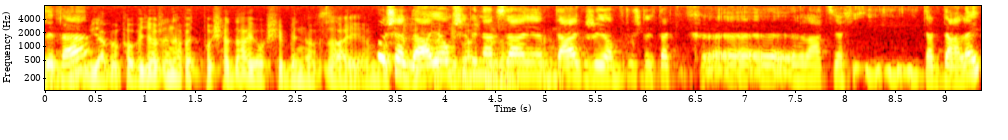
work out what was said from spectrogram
nazywa. Ja bym powiedział, że nawet posiadają siebie nawzajem. Posiadają siebie nawzajem, tak, żyją w różnych takich e, relacjach i, i, i tak dalej.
